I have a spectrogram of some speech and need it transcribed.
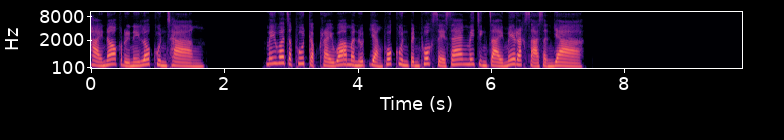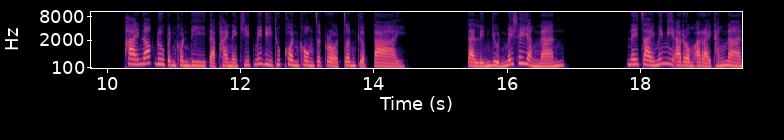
ภายนอกหรือในโลกคุณชาง ไม่ว่าจะพูดกับใครว่ามนุษย์อย่างพวกคุณเป็นพวกเสแสร้งไม่จริงใจไม่รักษาสัญญา ภายนอกดูเป็นคนดีแต่ภายในคิดไม่ดีทุกคนคงจะโกรธจนเกือบตาย แต่หลินหยุนไม่ใช่อย่างนั้น ในใจไม่มีอารมณ์อะไรทั้งนั้น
